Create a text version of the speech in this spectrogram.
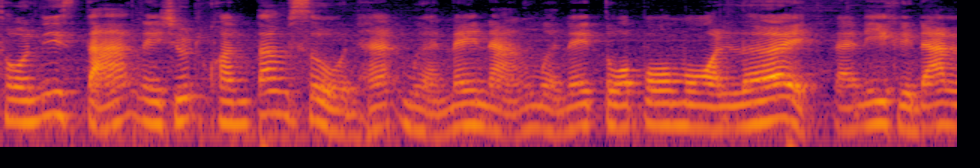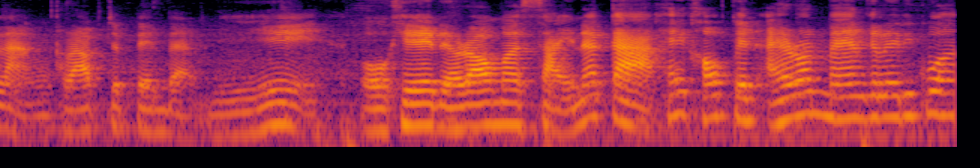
โทนี่สตาร์กในชุด Quantum Suit ฮะ เหมือนในหนังเหมือนในตัวโปรโมทเลย และนี่คือด้านหลังครับจะเป็นแบบนี้ โอเค เดี๋ยวเรามาใส่หน้ากากให้เขาเป็นไอรอนแมนกันเลยดีกว่า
